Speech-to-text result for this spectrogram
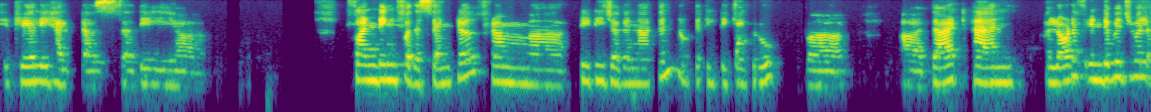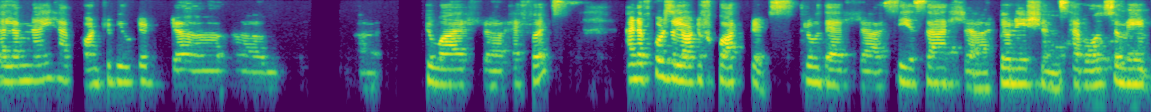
it really helped us. Uh, the funding for the center from TT Jagannathan of the TTK group, that and a lot of individual alumni have contributed um, to our uh, efforts. And of course, a lot of corporates through their uh, CSR uh, donations have also made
